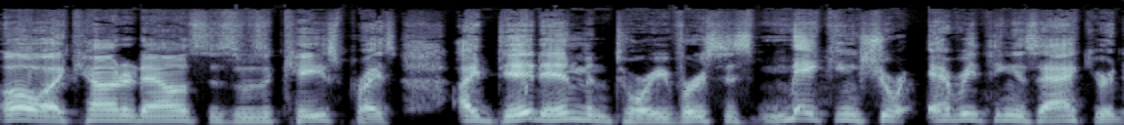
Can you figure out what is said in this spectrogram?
Oh, I counted ounces. It was a case price. I did inventory versus making sure everything is accurate.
